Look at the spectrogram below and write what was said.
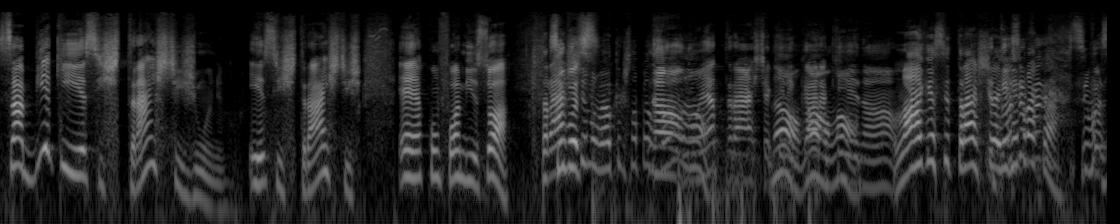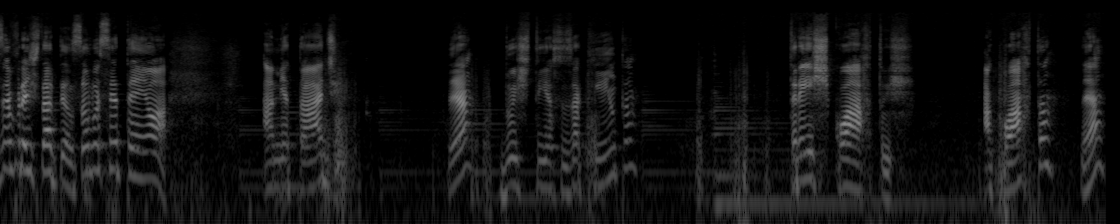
Sabia que esses trastes, Júnior, esses trastes, é conforme isso, ó. Traste você... não é o que eles estão pensando. Não, não, não é traste, aquele não, cara não, aqui, não. Larga esse traste então, aí, vem pra cá. Se você prestar atenção, você tem, ó, a metade, né? Dois terços a quinta, três quartos a quarta, né?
